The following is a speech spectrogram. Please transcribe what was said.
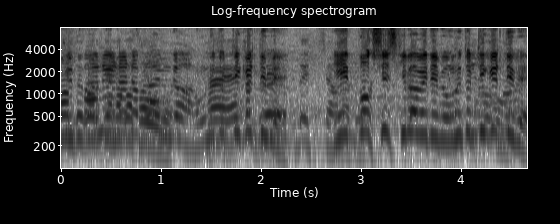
বন্ধ করতে না কথা বলব? উনি তো হ্যাঁ, টিকিট দিবে। ঈদ বকশিস কীভাবে দিবে? উনি তো টিকিট দিবে।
